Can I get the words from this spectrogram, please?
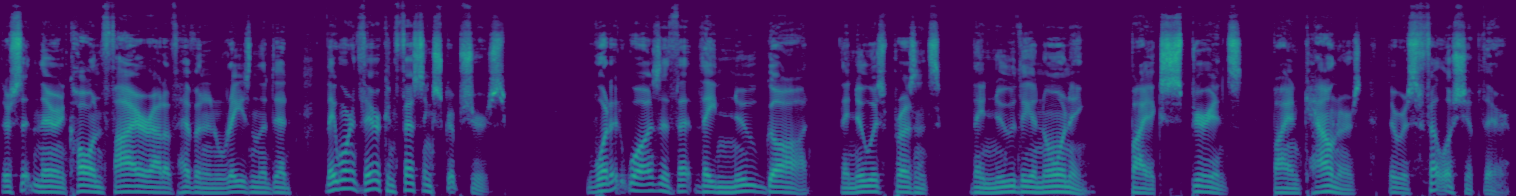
they're sitting there and calling fire out of heaven and raising the dead. They weren't there confessing scriptures. What it was is that they knew God, they knew His presence, they knew the anointing by experience, by encounters. There was fellowship there.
